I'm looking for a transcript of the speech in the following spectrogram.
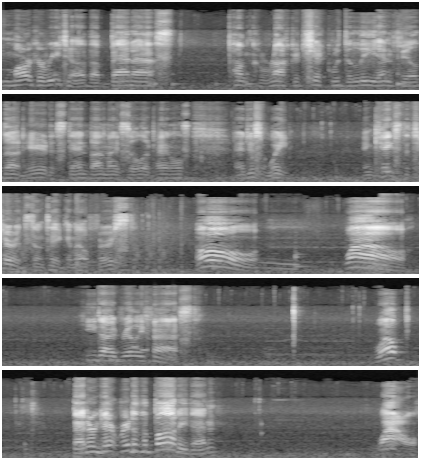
Margarita, the badass punk rocker chick with the Lee Enfield out here to stand by my solar panels and just wait. In case the turrets don't take him out first. Oh! Wow! He died really fast. Well, better get rid of the body then. Wow.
